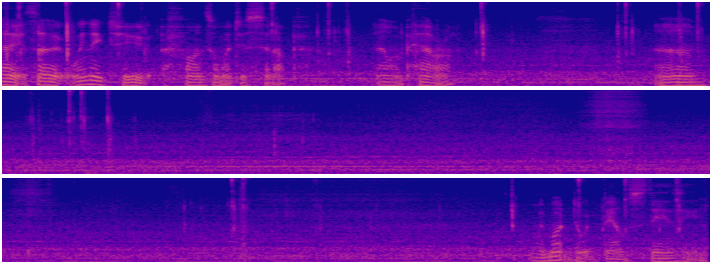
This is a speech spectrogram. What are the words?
okay so we need to find somewhere to set up our power. um, we might do it downstairs here.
